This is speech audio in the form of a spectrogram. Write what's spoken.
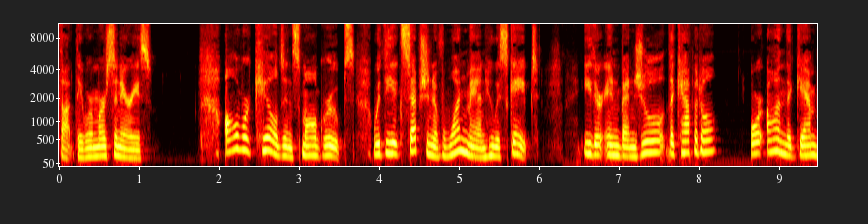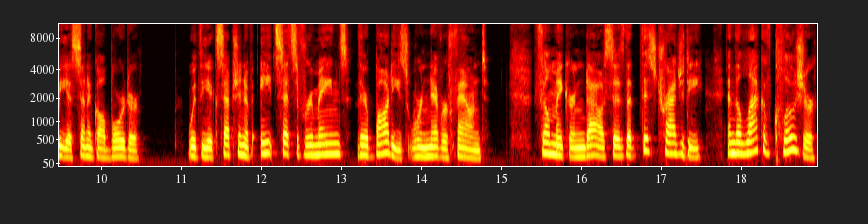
thought they were mercenaries. All were killed in small groups, with the exception of one man who escaped, either in Banjul, the capital, or on the Gambia-Senegal border. With the exception of eight sets of remains, their bodies were never found. Filmmaker Ndow says that this tragedy and the lack of closure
